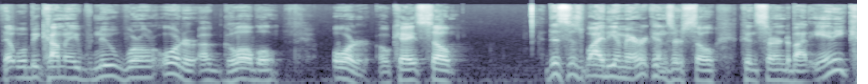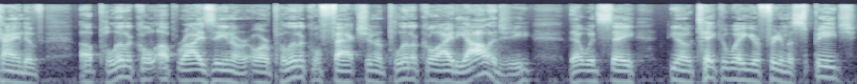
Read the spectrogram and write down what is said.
that will become a new world order, a global order. Okay, so this is why the Americans are so concerned about any kind of uh, political uprising or, or political faction or political ideology that would say, you know, take away your freedom of speech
